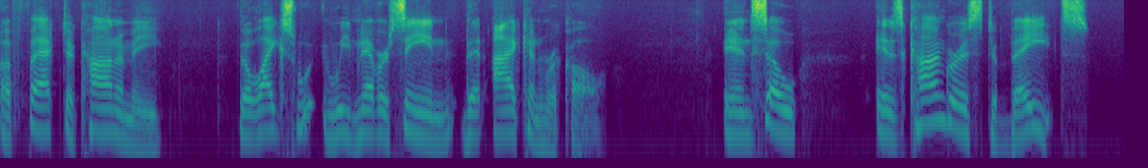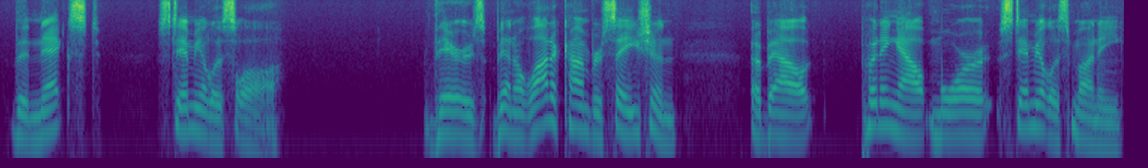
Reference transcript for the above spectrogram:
effect economy, the likes we've never seen that I can recall. And so, as Congress debates the next stimulus law, there's been a lot of conversation about putting out more stimulus money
